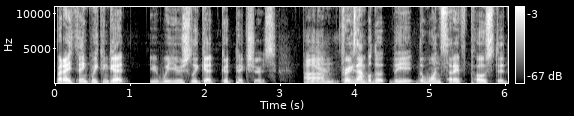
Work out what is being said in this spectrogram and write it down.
but I think we can get we usually get good pictures. Yeah. Um, For example, the, the the ones that I've posted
